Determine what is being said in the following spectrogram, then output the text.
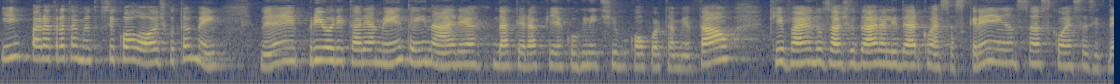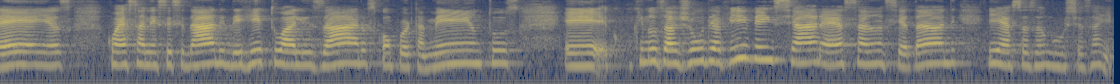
e para tratamento psicológico também né, prioritariamente aí na área da terapia cognitivo-comportamental, que vai nos ajudar a lidar com essas crenças, com essas ideias, com essa necessidade de ritualizar os comportamentos, é, que nos ajude a vivenciar essa ansiedade e essas angústias aí.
